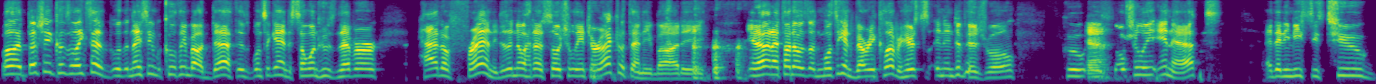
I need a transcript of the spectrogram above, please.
Well, especially because, like I said, well, the nice thing, the cool thing about death is once again, it's someone who's never had a friend. He doesn't know how to socially interact with anybody. you know, and I thought it was once again very clever. Here's an individual who Yeah. is socially inept, and then he meets these two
